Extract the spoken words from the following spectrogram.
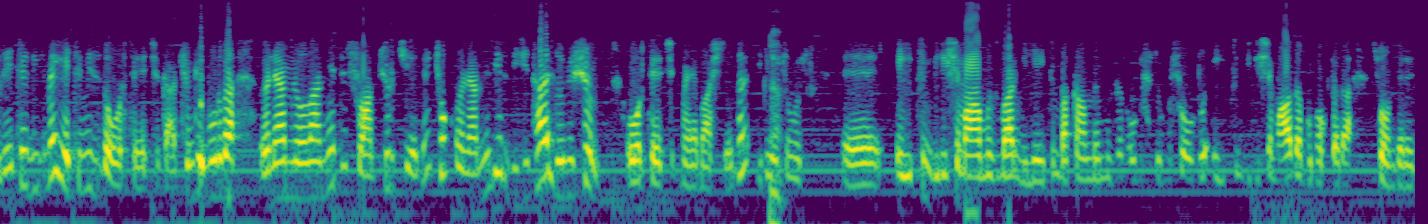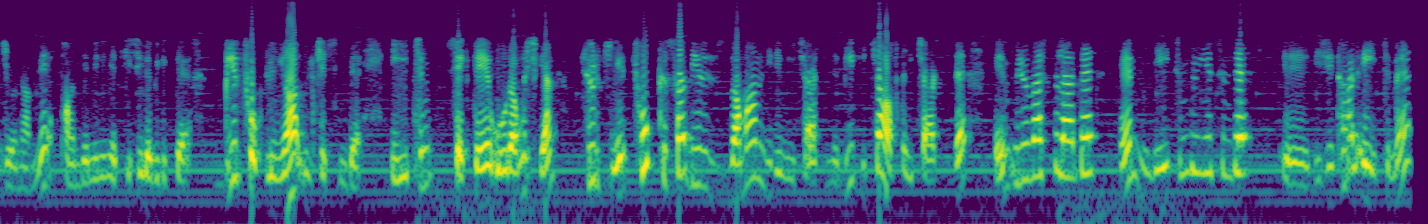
Üretebilme yetimiz de ortaya çıkar. Çünkü burada önemli olan nedir? Şu an Türkiye'de çok önemli bir dijital dönüşüm ortaya çıkmaya başladı. Biliyorsunuz evet. Eğitim bilişim ağımız var. Milli Eğitim Bakanlığımızın oluşturmuş olduğu eğitim bilişim ağı da bu noktada son derece önemli. Pandeminin etkisiyle birlikte birçok dünya ülkesinde eğitim sekteye uğramışken Türkiye çok kısa bir zaman dilimi içerisinde, bir iki hafta içerisinde hem üniversitelerde hem eğitim bünyesinde e, dijital eğitime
